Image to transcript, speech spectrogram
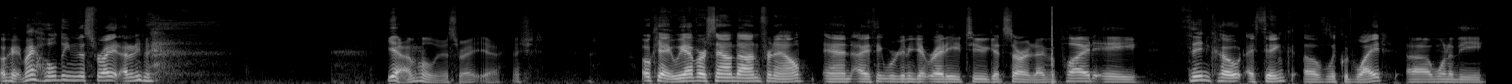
Okay, am I holding this right? I don't even. yeah, I'm holding this right. Yeah, I should. Okay, we have our sound on for now, and I think we're going to get ready to get started. I've applied a thin coat, I think, of liquid white. Uh, one of the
